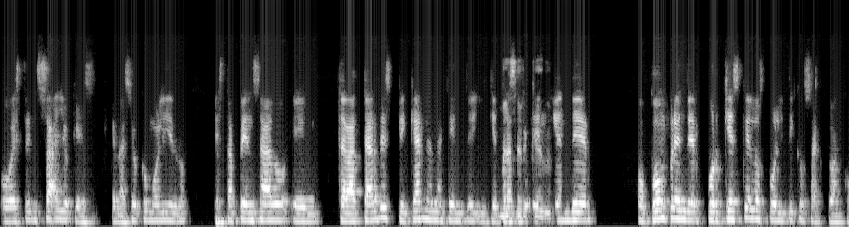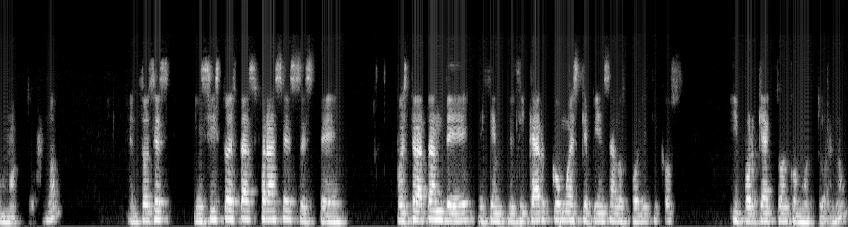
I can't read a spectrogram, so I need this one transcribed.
o este ensayo que, es, que nació como libro, está pensado en tratar de explicarle a la gente y que trate de entender o comprender por qué es que los políticos actúan como actúan, ¿no? Entonces, Insisto, estas frases, este, pues tratan de ejemplificar cómo es que piensan los políticos y por qué actúan como actúan, ¿no?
